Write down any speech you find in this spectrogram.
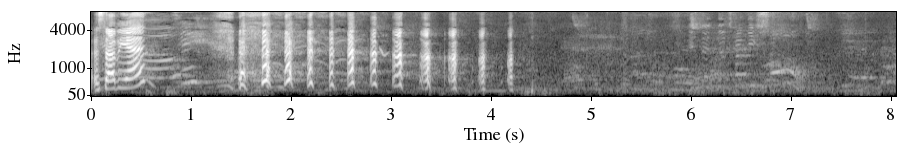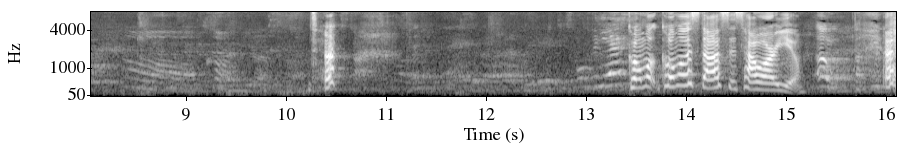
¿Está bien? Is it the tiny soul? Oh, come. ¿Cómo, ¿Cómo estás? Is how are you? Oh.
